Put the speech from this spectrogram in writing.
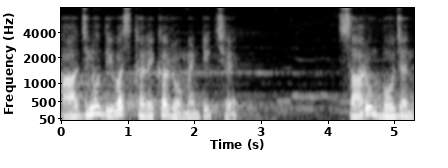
આજનો દિવસ ખરેખર રોમેન્ટિક છે. સારું ભોજન,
